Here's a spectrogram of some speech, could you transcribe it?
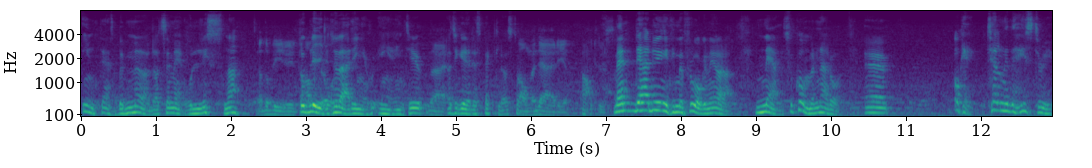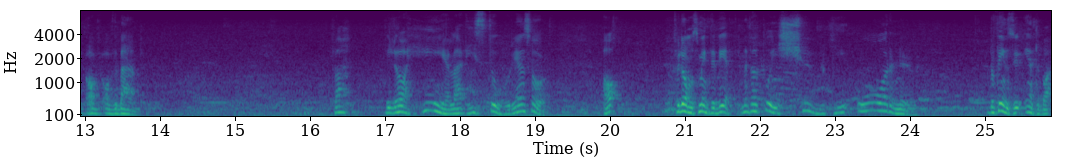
inte ens bemödat sig med att lyssna. Ja, då blir det ju Då blir det tyvärr ingen, ingen intervju. Nej. Jag tycker det är respektlöst. Då. Ja, men det är det ju. Ja. Men det hade ju ingenting med frågan att göra. Men så kommer den här då. Eh, Okej, tell me the history of, of the band. Va? Vill du ha hela historien så? Ja. För de som inte vet. Men vi har hållit på i 20 år nu. Då finns ju egentligen bara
